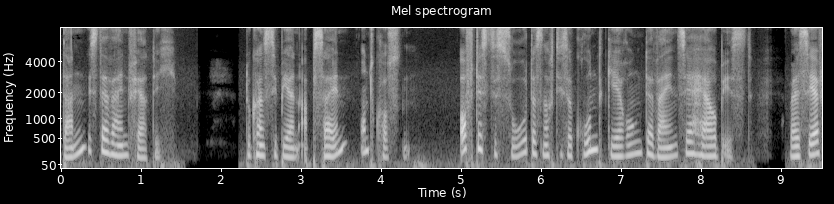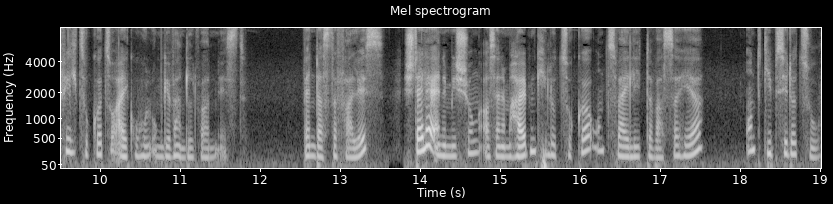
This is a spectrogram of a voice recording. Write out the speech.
Dann ist der Wein fertig. Du kannst die Beeren abseihen und kosten. Oft ist es so, dass nach dieser Grundgärung der Wein sehr herb ist, weil sehr viel Zucker zu Alkohol umgewandelt worden ist. Wenn das der Fall ist, stelle eine Mischung aus einem halben Kilo Zucker und zwei Liter Wasser her und gib sie dazu.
